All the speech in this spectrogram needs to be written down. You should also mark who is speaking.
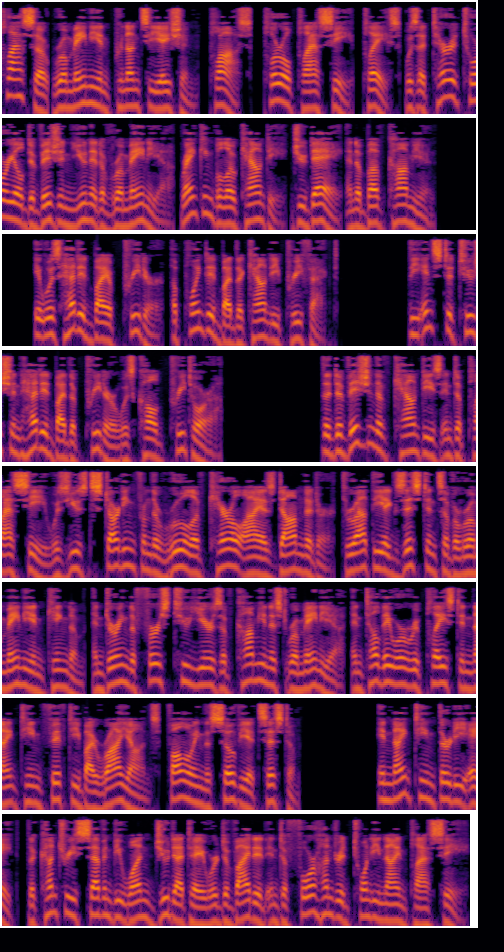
Speaker 1: Plasa Romanian pronunciation, plas, plural plasi, place was a territorial division unit of Romania, ranking below county and above commune. It was headed by a praetor, appointed by the county prefect. The institution headed by the praetor was called praetora. The division of counties into plasi was used starting from the rule of Carol I as Domnitor, throughout the existence of a Romanian kingdom, and during the first two years of Communist Romania, until they were replaced in 1950 by raions, following the Soviet system. In 1938, the country's 71 judete were divided into 429 plasi.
